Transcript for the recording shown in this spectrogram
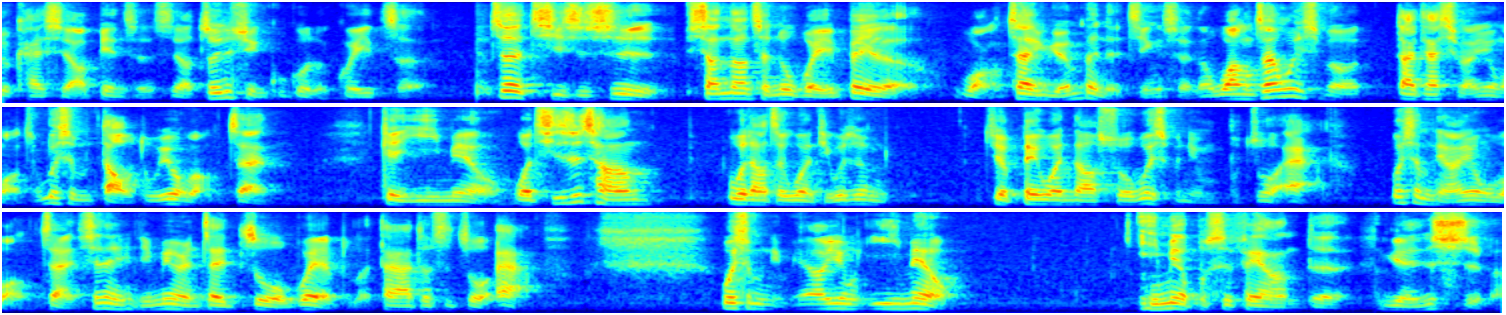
就开始要变成是要遵循 Google 的规则。这其实是相当程度违背了网站原本的精神。那网站为什么大家喜欢用网站？为什么导读用网站跟 email？我其实常常问到这个问题：为什么就被问到说，为什么你们不做 app？为什么你要用网站？现在已经没有人在做 web 了，大家都是做 app。为什么你们要用 email？email 不是非常的原始嘛？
